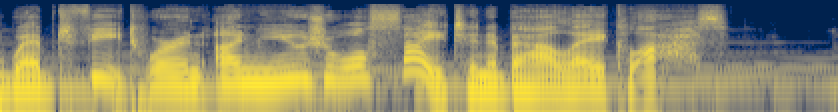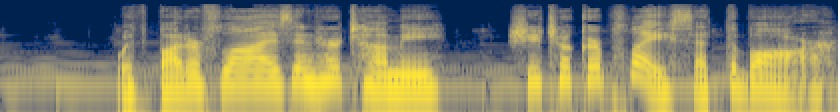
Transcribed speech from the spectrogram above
webbed feet were an unusual sight in a ballet class. With butterflies in her tummy, she took her place at the barre.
